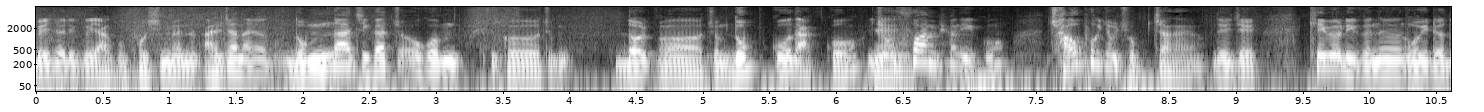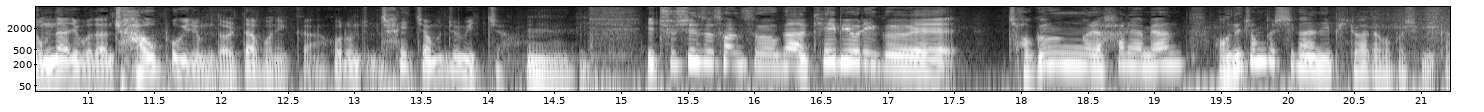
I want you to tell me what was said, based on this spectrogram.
메이저리그 야구 보시면 알잖아요. 높낮이가 조금 그좀 넓, 어, 좀 높고 낮고 좀 네. 후한 편이고 좌우폭이 좀 좁잖아요. 근데 이제 KBO 리그는 오히려 높낮이보다는 좌우폭이 좀 넓다 보니까 그런 좀 차이점은 좀 있죠. 음. 이 추신수 선수가 KBO 리그에 적응을 하려면 어느 정도 시간이 필요하다고 보십니까?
